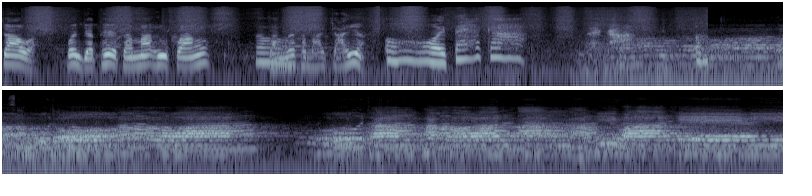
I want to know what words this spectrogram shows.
เจ้าอะเบิ้ลจะเทศธรรมะคือฟังฟังและสบายใจอะ โอ้ยแต่กาแต่กาสมุทโธภะวา ธังพระควันตังอภิวาเทมิ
